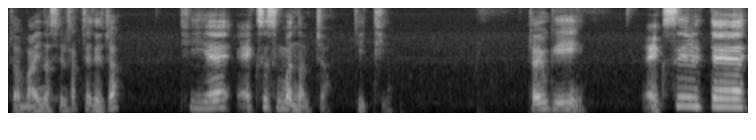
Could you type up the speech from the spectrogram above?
자, 마이너스 1 삭제되죠? t의 x승만 남죠. dt. 자, 여기 x일 때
